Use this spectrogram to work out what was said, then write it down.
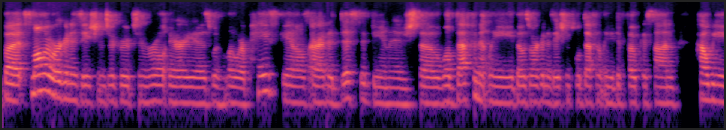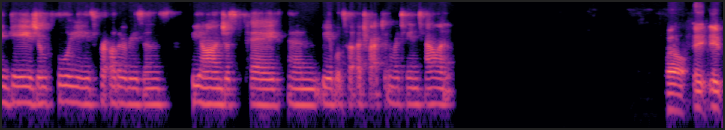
But smaller organizations or groups in rural areas with lower pay scales are at a disadvantage. So we'll definitely, those organizations will definitely need to focus on how we engage employees for other reasons beyond just pay and be able to attract and retain talent. Well, it, it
